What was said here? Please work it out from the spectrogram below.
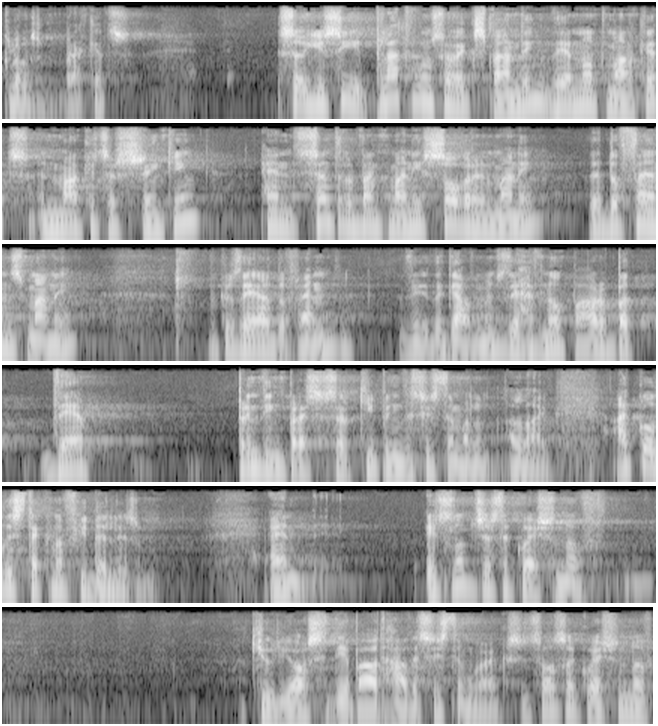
close brackets. So you see, platforms are expanding, they are not markets, and markets are shrinking, and central bank money, sovereign money, the defense money, because they are defend the, the governments, they have no power, but their printing presses are keeping the system al alive. I call this techno feudalism. And it's not just a question of curiosity about how the system works, it's also a question of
